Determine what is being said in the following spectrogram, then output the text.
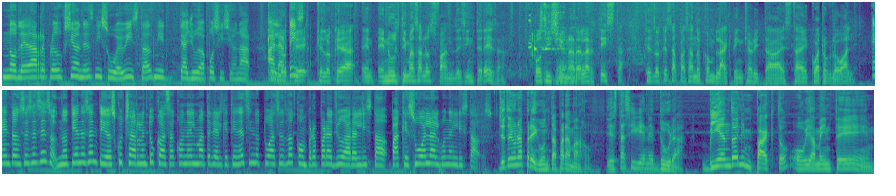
no le da reproducciones ni sube vistas ni te ayuda a posicionar ¿Qué al que- artista Que es lo que a- en, en últimas a los fans les interesa. Posicionar claro. al artista. Que es lo que está pasando con Blackpink, que ahorita está de 4 global. Entonces es eso, no tiene sentido escucharlo en tu casa con el material que tienes, sino tú haces la compra para ayudar al listado, para que suba el álbum en listados. Yo tengo una pregunta para Majo. Y esta sí viene dura. Viendo el impacto, obviamente,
